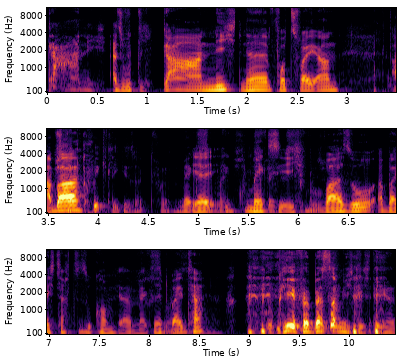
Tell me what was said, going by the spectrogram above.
gar nicht. Also wirklich gar nicht, ne, vor zwei Jahren. ich Aber, hab Quickly gesagt vorhin. Maxi, ja, ich. Maxi, Ich ich war so, aber ich dachte so, komm, Ja, Maxi. red weiter. ja. Okay, verbessere mich nicht, Digga.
